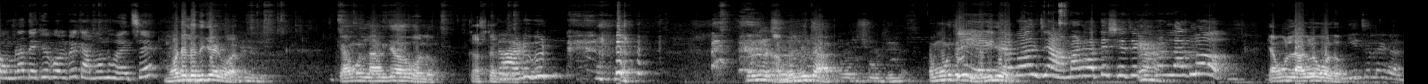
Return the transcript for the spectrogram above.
তোমরা দেখে বলবে কেমন হয়েছে। মডেল এদিকে একবার। কেমন লাগছে বলো কাজটা দারুণ। আর মমিতা? এইটা বল যে আমার হাতে সেজে কেমন লাগল? কেমন লাগল বলো। নিয়ে চলে গেল।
